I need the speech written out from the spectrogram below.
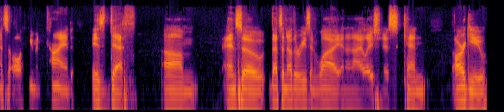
and so all humankind is death um, and so that's another reason why an annihilationist can argue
